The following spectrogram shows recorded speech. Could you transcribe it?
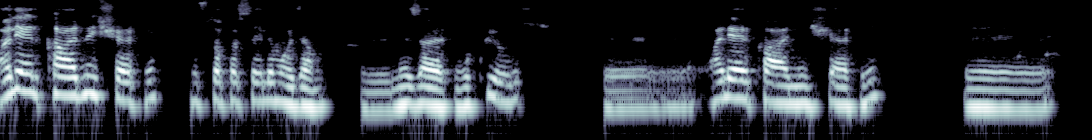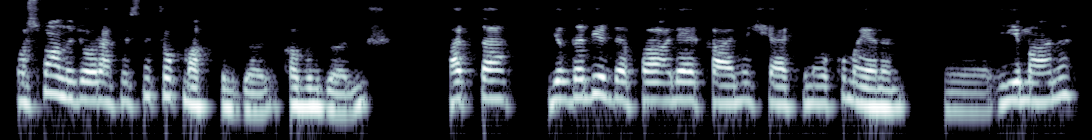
Ali El-Kari'nin şerhi, Mustafa Selim Hocam e, nezaretini okuyoruz. Ee, Ali El-Kari'nin şerhi e, Osmanlı coğrafyasında çok makbul gör, kabul görmüş. Hatta yılda bir defa Ali El-Kari'nin şerhini okumayanın e, imanı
